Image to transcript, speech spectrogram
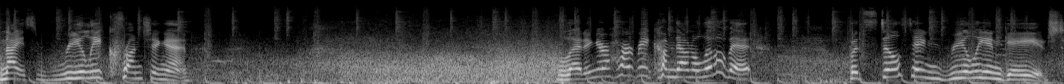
Nice, really crunching in. Letting your heart rate come down a little bit, but still staying really engaged.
